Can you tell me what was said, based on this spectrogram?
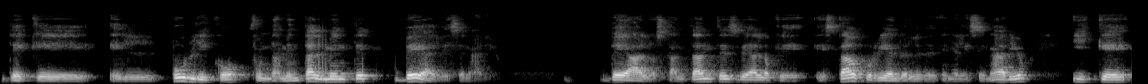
de que el público fundamentalmente vea el escenario, vea a los cantantes, vea lo que está ocurriendo en el, en el escenario y que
